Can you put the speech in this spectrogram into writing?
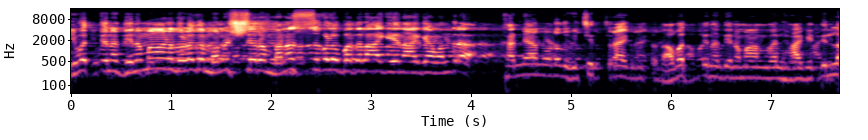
ಇವತ್ತಿನ ದಿನಮಾನದೊಳಗೆ ಮನುಷ್ಯರ ಮನಸ್ಸುಗಳು ಬದಲಾಗಿ ಏನಾಗ್ಯಾವ ಅಂದ್ರ ಕನ್ಯಾ ನೋಡೋದು ವಿಚಿತ್ರ ಆಗಿಬಿಟ್ಟದ ಅವತ್ತಿನ ದಿನಮಾನದಲ್ಲಿ ಹಾಗಿದ್ದಿಲ್ಲ.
